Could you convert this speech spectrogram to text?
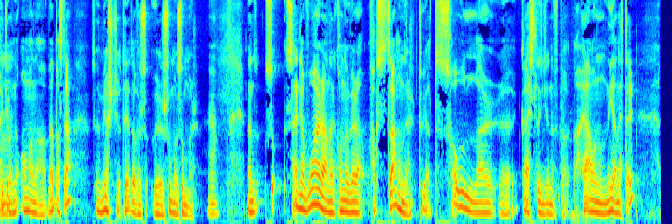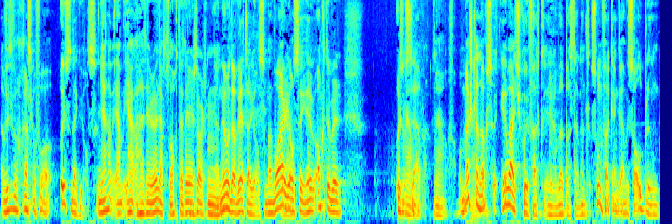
heter jo om man har velpassa, så er mjørstje til det for sommer, sommer. Ja. Men så særlig av varene kunne være faktisk stravner, tror jeg at solar uh, geislingen fra havn og nye etter, Jeg vet ikke hva jeg skal få øysedegg jås. Ja, ja, ja, det er veldig flott. Det er sånn som... Ja, nu er det vet jeg jås, men var er jås? Jeg har ångte og sin stræva. Ja. Og mest nok, så jeg vet ikke hvor folk er av velbastet, men som folk en gang vi solbrun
